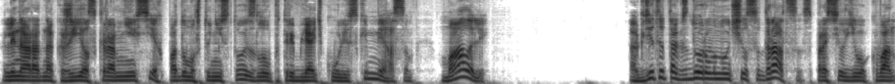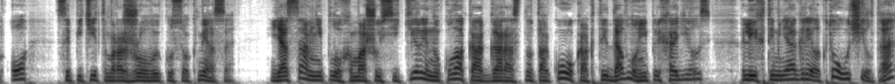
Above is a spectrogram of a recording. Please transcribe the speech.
Ленар, однако же, ел скромнее всех, подумал, что не стоит злоупотреблять кулевским мясом. Мало ли. «А где ты так здорово научился драться?» — спросил его Кван О, с аппетитом разжевывая кусок мяса. «Я сам неплохо машу секирой, но кулака гораст, но такого, как ты, давно не приходилось. Лих ты меня огрел. Кто учил-то, а?»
